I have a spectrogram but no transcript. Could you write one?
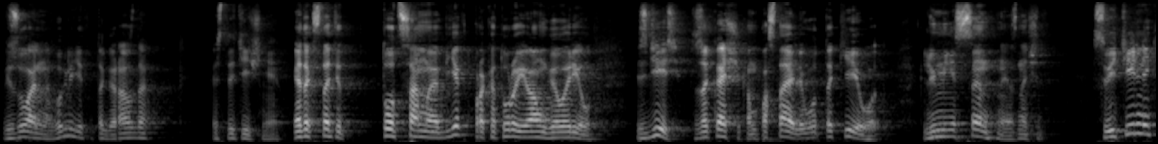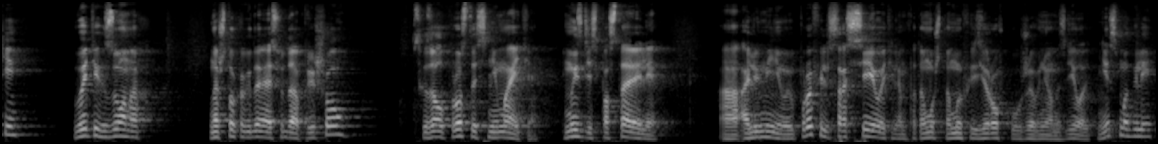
визуально выглядит это гораздо эстетичнее. Это, кстати, тот самый объект, про который я вам говорил. Здесь заказчикам поставили вот такие вот люминесцентные, значит, светильники в этих зонах. На что, когда я сюда пришел, сказал, просто снимайте. Мы здесь поставили а, алюминиевый профиль с рассеивателем, потому что мы фрезеровку уже в нем сделать не смогли.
